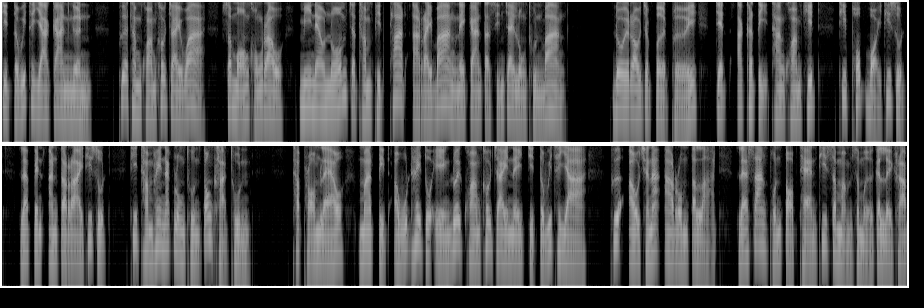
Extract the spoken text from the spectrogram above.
จิตวิทยาการเงิน เพื่อทำความเข้าใจว่า สมองของเรามีแนวโน้มจะทำผิดพลาดอะไรบ้างในการตัดสินใจลงทุนบ้าง โดยเราจะเปิดเผย 7 อคติทางความคิดที่พบบ่อยที่สุด และเป็นอันตรายที่สุดที่ทำให้นักลงทุนต้องขาดทุน ถ้าพร้อมแล้วมาติดอาวุธให้ตัวเองด้วยความเข้าใจในจิตวิทยา เพื่อเอาชนะอารมณ์ตลาด และสร้างผลตอบแทนที่สม่ำเสมอกันเลยครับ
